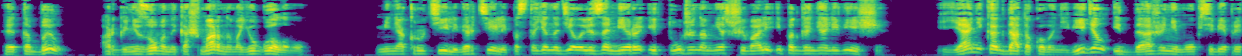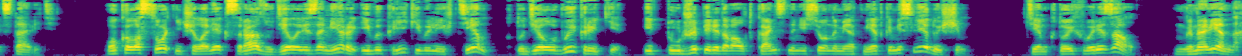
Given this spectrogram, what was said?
Это был организованный кошмар на мою голову. Меня крутили, вертели, постоянно делали замеры и тут же на мне сшивали и подгоняли вещи. Я никогда такого не видел и даже не мог себе представить. Около сотни человек сразу делали замеры и выкрикивали их тем, кто делал выкройки, и тут же передавал ткань с нанесенными отметками следующим, тем, кто их вырезал. Мгновенно,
